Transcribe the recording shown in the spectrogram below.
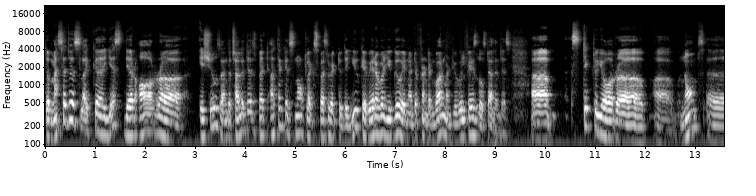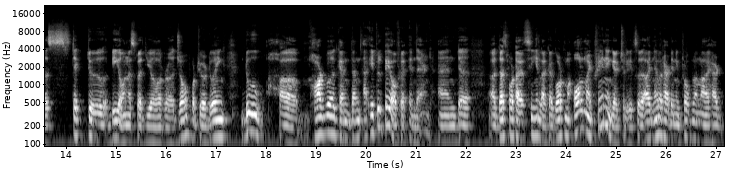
the messages like uh, yes there are uh, issues and the challenges but i think it's not like specific to the uk wherever you go in a different environment you will face those challenges. Uh, stick to your uh, uh, norms. Uh, stick to be honest with your uh, job what you're doing. Do uh, hard work and then it will pay off in the end. And uh, that's what I've seen. Like I got my, all my training actually. It's uh, I never had any problem. I had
